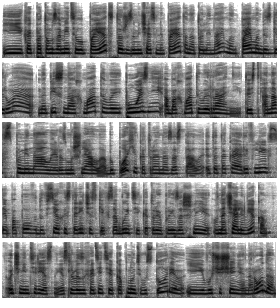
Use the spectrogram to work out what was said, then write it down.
И, как потом заметил поэт, тоже замечательный поэт Анатолий Найман, поэма «Без героя» написана Ахматовой поздней, об Ахматовой ранней. То есть она вспоминала и размышляла об эпохе, которую она застала. Это такая рефлексия по поводу всех исторических событий, которые произошли в начале века. Очень интересно. Если вы захотите копнуть в историю и в ощущение народа,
